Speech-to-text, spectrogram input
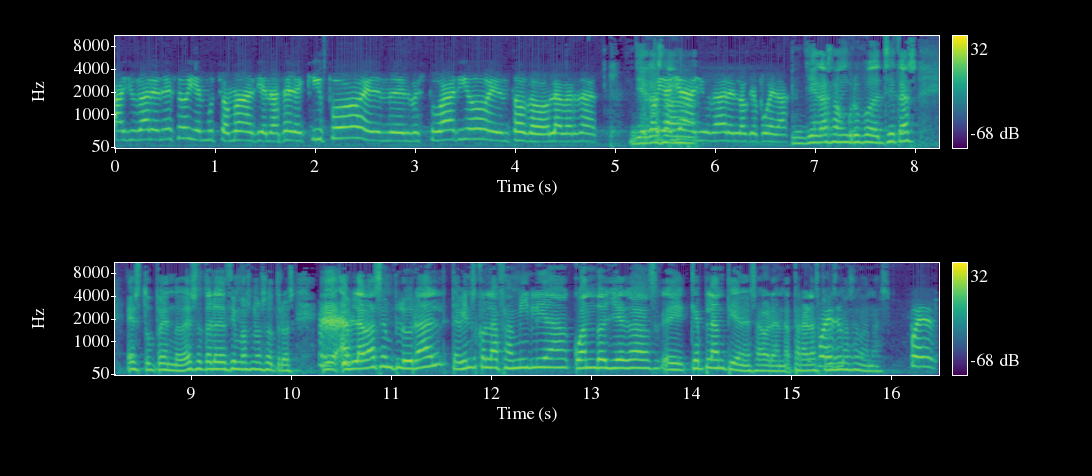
ayudar en eso y en mucho más, y en hacer equipo, en el vestuario, en todo, la verdad. Llegas Voy a- ayudar en lo que pueda. Llegas a un grupo de chicas estupendo, eso te lo decimos nosotros. Eh, hablabas en plural, ¿te vienes con la familia? ¿Cuándo llegas? Eh, ¿Qué plan tienes ahora para las Pues- próximas semanas? Pues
